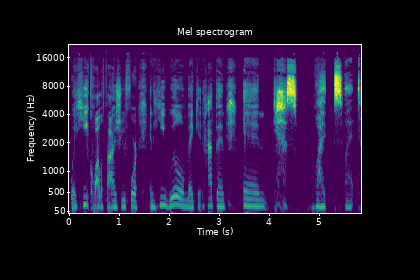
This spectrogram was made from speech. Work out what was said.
what he qualifies you for, and he will make it happen. And guess what? What?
